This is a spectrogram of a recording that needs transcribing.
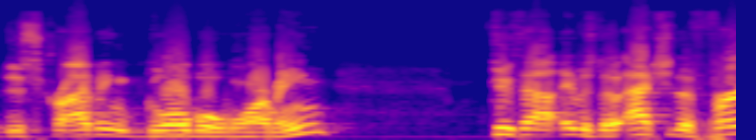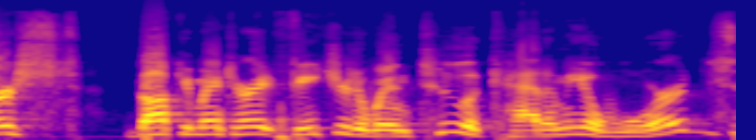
describing global warming. It was actually the first documentary feature to win two Academy Awards.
